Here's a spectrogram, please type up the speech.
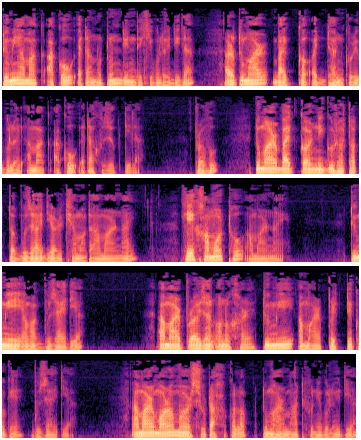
তুমি আমাক আকৌ এটা নতুন দিন দেখিবলৈ দিলা আৰু তোমাৰ বাক্য অধ্যয়ন কৰিবলৈ আমাক আকৌ এটা সুযোগ দিলা। প্ৰভু তোমাৰ বাক্যৰ নিগৃঢ় তত্ব বুজাই দিয়াৰ ক্ষমতা আমাৰ নাই সেই সামৰ্থ্যও আমাৰ নাই। তুমিয়েই আমাক বুজাই দিয়া। আমাৰ প্ৰয়োজন অনুসাৰে তুমিয়েই আমাৰ প্ৰত্যেককে বুজাই দিয়া। আমাৰ মৰমৰ শ্ৰোতাসকলক তোমাৰ মাত শুনিবলৈ দিয়া।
